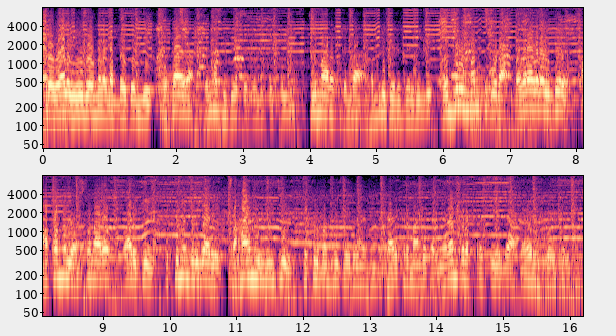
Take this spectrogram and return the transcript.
ఆరు వేల ఏడు వందల డెబ్బై తొమ్మిది రూపాయల కిమ్మత్తు చేసేటువంటి చెక్కుల్ని సిఎంఆర్ఎఫ్ కింద పంపిణీ చేయడం జరిగింది. ఎవ్రీ మంత్ కూడా ఎవరెవరైతే ఆ పన్నులు వస్తున్నారో వారికి ముఖ్యమంత్రి గారి సహాయం గురించి చెక్కులు పంపిణీ చేయడం కార్యక్రమాన్ని ఒక నిరంతర ప్రక్రియగా నిర్వహించుకోవడం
